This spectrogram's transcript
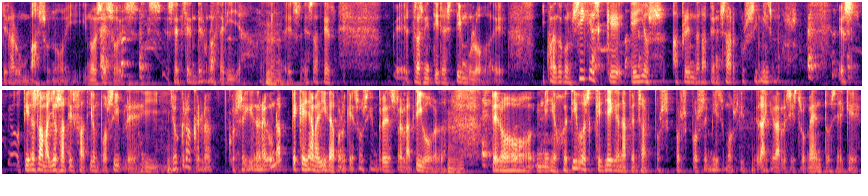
llenar un vaso, ¿no? Y, y no es eso, es, es, es, encender una cerilla, es, es hacer eh, transmitir estímulo. Eh, y cuando consigues que ellos aprendan a pensar por sí mismos, es, tienes la mayor satisfacción posible. Y yo creo que lo he conseguido en una pequeña medida, porque eso siempre es relativo, ¿verdad? Pero mi objetivo es que lleguen a pensar por, por, por sí mismos y hay que darles instrumentos y hay que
